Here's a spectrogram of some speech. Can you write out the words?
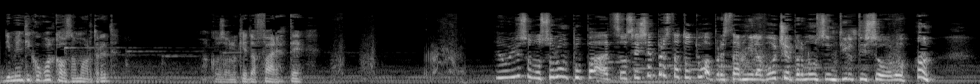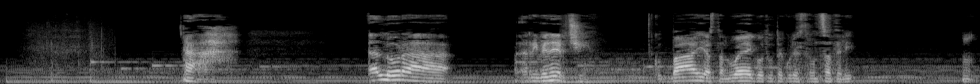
Dimentico qualcosa, Mordred? Ma cosa lo chiedo a fare a te? No, io sono solo un pupazzo. Sei sempre stato tu a prestarmi la voce per non sentirti solo. Ah. Allora, arrivederci. Goodbye, hasta luego, tutte quelle stronzate lì. Mm.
